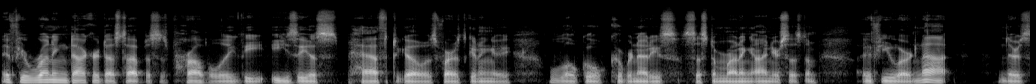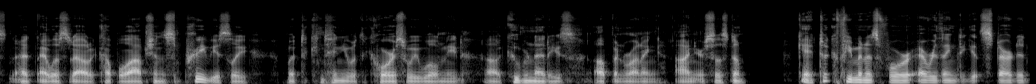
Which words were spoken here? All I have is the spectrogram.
if you're running Docker Desktop, this is probably the easiest path to go as far as getting a local Kubernetes system running on your system. If you are not, there's I, listed out a couple options previously, but to continue with the course, we will need uh, Kubernetes up and running on your system. Okay, it took a few minutes for everything to get started.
